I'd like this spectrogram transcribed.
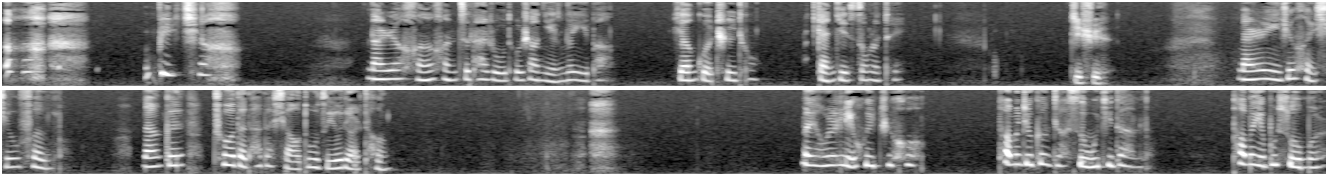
啊！别掐！男人狠狠在他乳头上拧了一把，杨果吃痛，赶紧松了腿。继续。男人已经很兴奋了，男根戳的他的小肚子有点疼。没有人理会之后，他们就更加肆无忌惮了。他们也不锁门，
